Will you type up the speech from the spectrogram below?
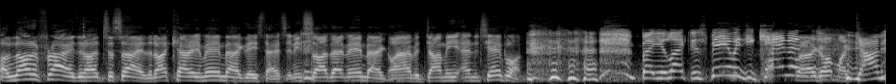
I'm not afraid that I, to say that I carry a man bag these days, and inside that man bag I have a dummy and a tampon. but you like to spin with your cannon. But I got my gun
